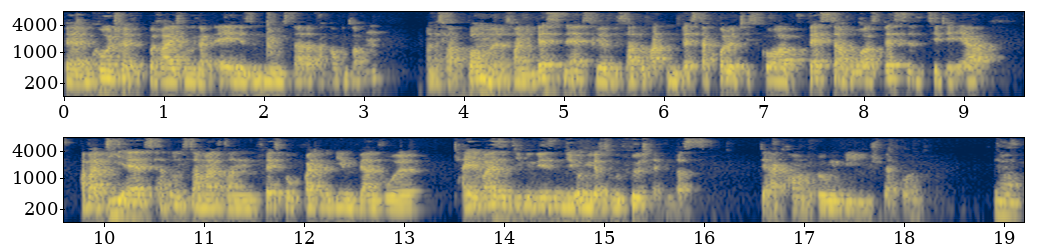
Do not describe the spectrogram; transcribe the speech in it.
äh, im Cold Traffic Bereich gesagt, ey, wir sind nur ein Startup, verkaufen Socken. Und das war Bombe. Das waren die besten Apps, die wir bis dato hatten. Bester Quality Score, bester ROAS, beste CTR. Aber die Apps hat uns damals dann Facebook weitergegeben, wären wohl teilweise die gewesen, die irgendwie dazu geführt hätten, dass der Account irgendwie gesperrt wurde. Ja,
